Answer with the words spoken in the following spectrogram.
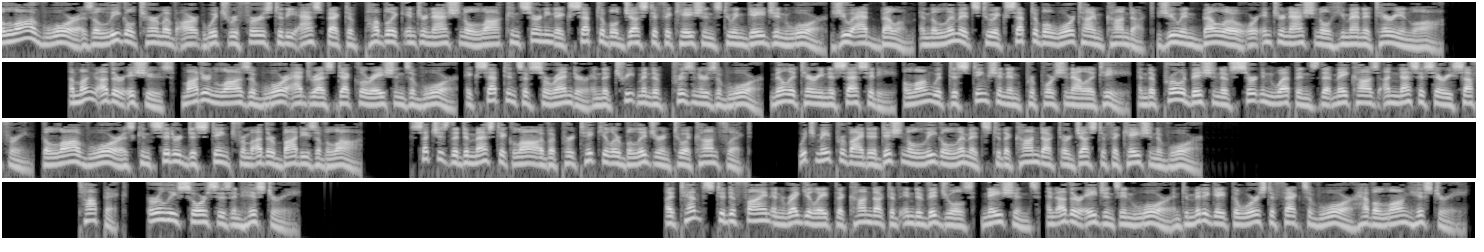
The law of war is a legal term of art which refers to the aspect of public international law concerning acceptable justifications to engage in war and the limits to acceptable wartime conduct in bello or international humanitarian law. Among other issues, modern laws of war address declarations of war, acceptance of surrender and the treatment of prisoners of war, military necessity, along with distinction and proportionality, and the prohibition of certain weapons that may cause unnecessary suffering. The law of war is considered distinct from other bodies of law such as the domestic law of a particular belligerent to a conflict which may provide additional legal limits to the conduct or justification of war. Early sources and history Attempts to define and regulate the conduct of individuals, nations, and other agents in war and to mitigate the worst effects of war have a long history.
